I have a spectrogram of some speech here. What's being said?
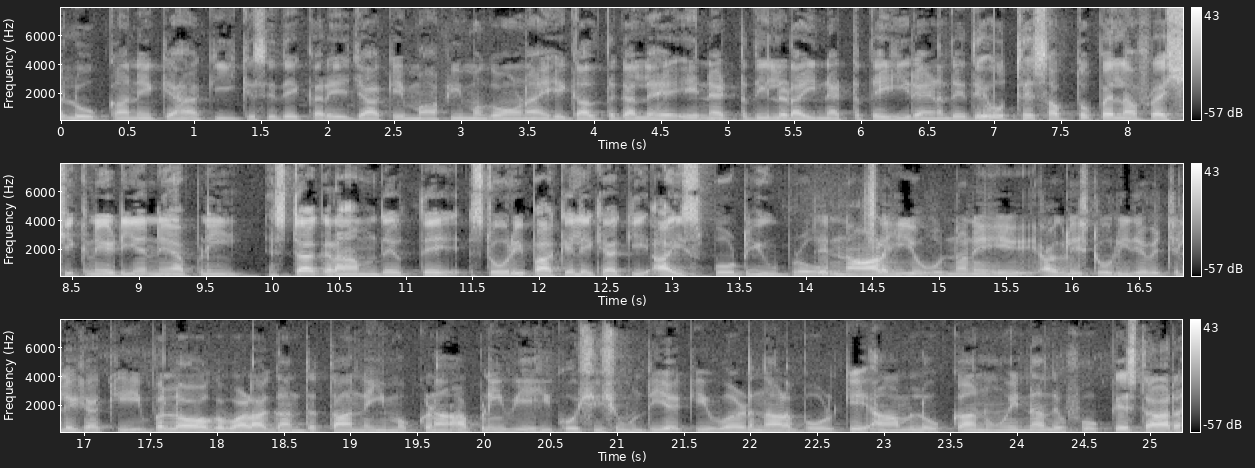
ਲੋਕਾਂ ਨੇ ਕਿਹਾ ਕਿ ਕਿਸੇ ਦੇ ਘਰੇ ਜਾ ਕੇ ਮਾਫੀ ਮੰਗਵਾਉਣਾ ਇਹ ਗਲਤ ਗੱਲ ਹੈ, ਇਹ ਨੈੱਟ ਦੀ ਲੜਾਈ ਨੈੱਟ ਤੇ ਹੀ ਰਹਿਣ ਦੇ ਤੇ ਉੱਥੇ ਸਭ ਤੋਂ ਪਹਿਲਾਂ ਫਰੈਸ਼ੀ ਕੈਨੇਡੀਅਨ ਨੇ ਆਪਣੀ ਇੰਸਟਾਗ੍ਰam ਦੇ ਉੱਤੇ ਸਟੋਰੀ ਪਾ ਕੇ ਲਿਖਿਆ ਕਿ ਆਈ ਸਪੋਰਟ ਯੂ ਬ੍ਰੋ ਤੇ ਨਾਲ ਹੀ ਉਹਨਾਂ ਨੇ ਇਹ ਅਗਲੀ ਸਟੋਰੀ ਦੇ ਵਿੱਚ ਲਿਖਿਆ ਕਿ ਬਲੌਗ ਵਾਲਾ ਗੰਦ ਤਾਂ ਨਹੀਂ ਮੁੱਕਣਾ। ਆਪਣੀ ਵੀ ਇਹੀ ਕੋਸ਼ਿਸ਼ ਹੁੰਦੀ ਹੈ ਕਿ ਵਰਡ ਨਾਲ ਬੋਲ ਕੇ ਆਮ ਲੋਕਾਂ ਨੂੰ ਇਹਨਾਂ ਦੇ ਫੋਕੇ ਸਟਾਰ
